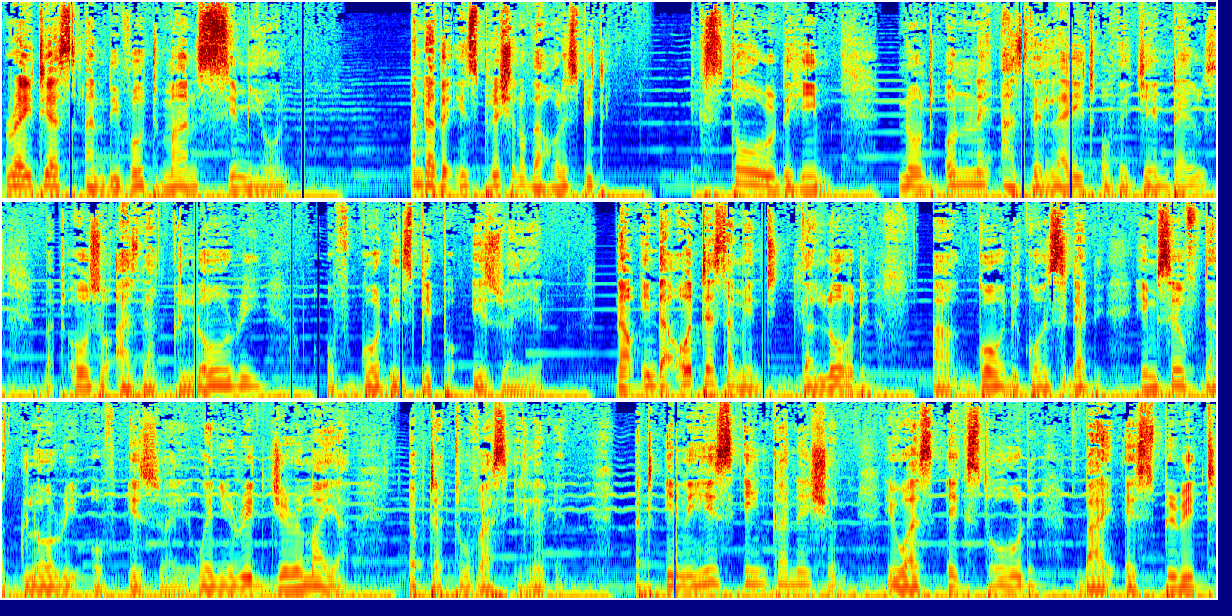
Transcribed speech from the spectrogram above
righteous and devout man Simeon, under the inspiration of the Holy Spirit, extolled him not only as the light of the Gentiles, but also as the glory of God's people, Israel. Now, in the Old Testament, the Lord uh, God considered himself the glory of Israel. When you read Jeremiah chapter 2, verse 11. But in his incarnation, he was extolled by a spirit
